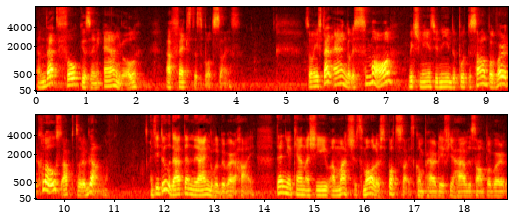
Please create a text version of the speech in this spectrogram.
And that focusing angle affects the spot size. So if that angle is small, which means you need to put the sample very close up to the gun. If you do that, then the angle will be very high. Then you can achieve a much smaller spot size compared to if you have the sample very,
